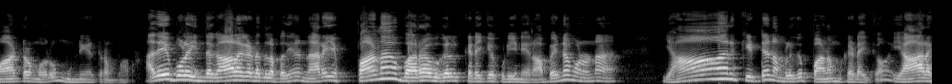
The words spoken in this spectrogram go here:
மாற்றம் வரும் முன்னேற்றம் வரும். அதே போல் இந்த காலகட்டத்தில் பார்த்திங்கன்னா நிறைய பண வரவுகள் கிடைக்கக்கூடிய நேரம். அப்போ என்ன பண்ணணும்னா யார்கிட்ட நம்மளுக்கு பணம் கிடைக்கும் யாரை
